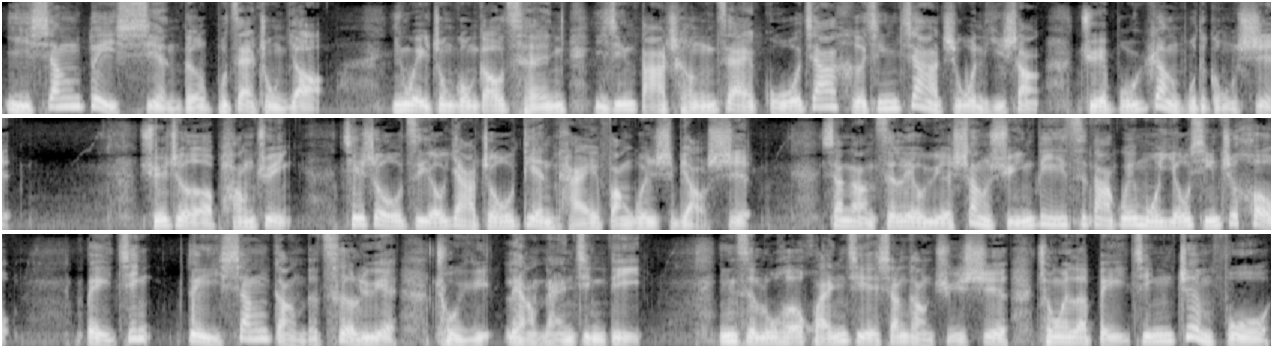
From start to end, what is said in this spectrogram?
已相对显得不再重要。因为中共高层已经达成在国家核心价值问题上绝不让步的共识。学者庞俊接受自由亚洲电台访问时表示，香港自六月上旬第一次大规模游行之后，北京对香港的策略处于两难境地，因此如何缓解香港局势，成为了北京政府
